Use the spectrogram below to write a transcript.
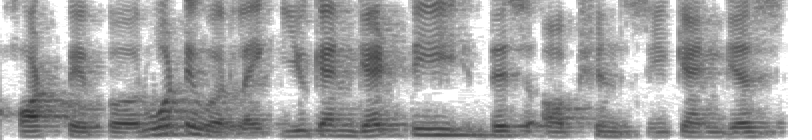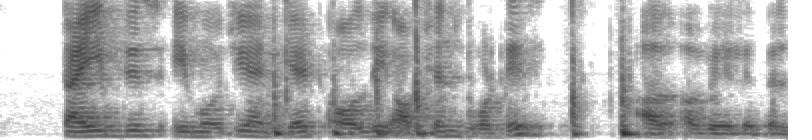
hot pepper whatever like you can get the this options. You can just type this emoji and get all the options what is uh, available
